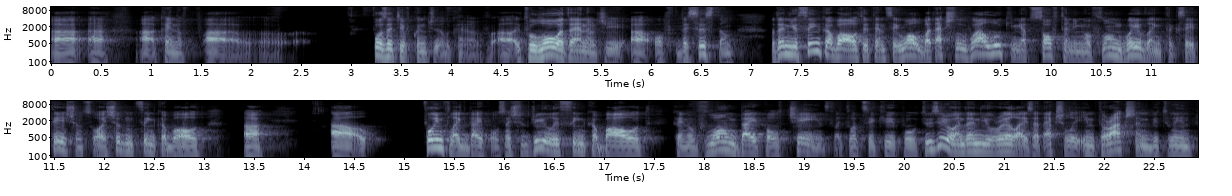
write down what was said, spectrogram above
Uh, uh, uh, kind of positive, kind of, it will lower the energy of the system. But then you think about it and say, well, but actually, while looking at softening of long wavelength excitation, so I shouldn't think about point-like dipoles, I should really think about kind of long dipole chains, like let's say q equal to zero, and then you realize that actually interaction between uh, uh,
